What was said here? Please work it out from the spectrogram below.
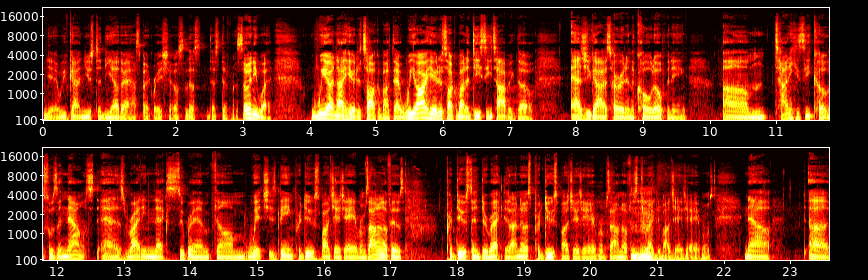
yeah, we've gotten used to the other aspect ratio, so that's that's different. So anyway, we are not here to talk about that. We are here to talk about a DC topic, though. As you guys heard in the cold opening, um, Ta-Nehisi Coates was announced as writing the next Superman film, which is being produced by J.J. Abrams. I don't know if it was produced and directed. I know it's produced by J.J. Abrams. I don't know if it's directed by J.J. Abrams. Now, uh,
